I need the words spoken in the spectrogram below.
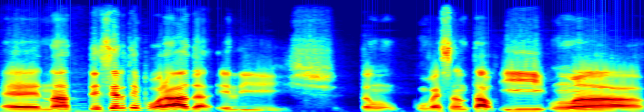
É, na terceira temporada, eles estão conversando e tal. E uma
